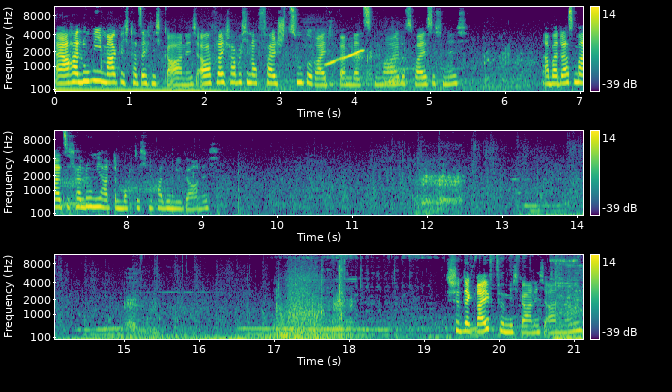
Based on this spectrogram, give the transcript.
Ja, Halloumi mag ich tatsächlich gar nicht. Aber vielleicht habe ich ihn auch falsch zubereitet beim letzten Mal. Das weiß ich nicht. Aber das Mal, als ich Halloumi hatte, mochte ich Halloumi gar nicht. Shit, der greift für mich gar nicht an, ne?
